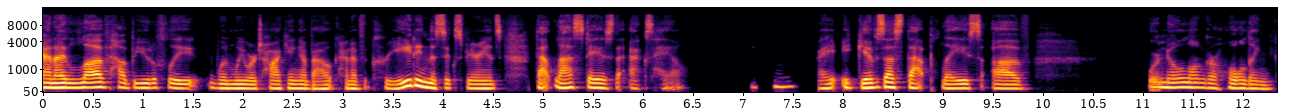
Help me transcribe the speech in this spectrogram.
And i love how beautifully when we were talking about kind of creating this experience that last day is the exhale mm-hmm. right it gives us that place of we're no longer holding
